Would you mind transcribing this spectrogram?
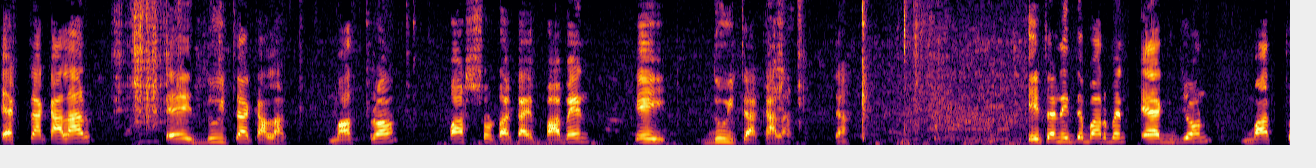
একটা কালার এই দুইটা কালার মাত্র পাঁচশো টাকায় পাবেন এই দুইটা কালার এটা নিতে পারবেন একজন মাত্র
